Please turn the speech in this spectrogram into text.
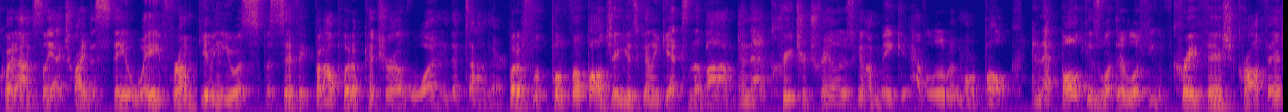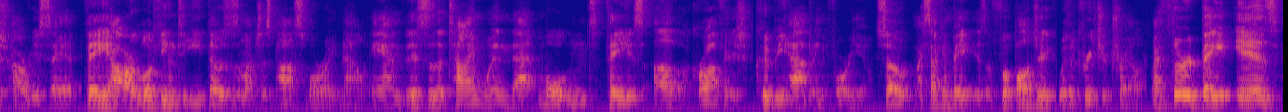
quite honestly, I tried to stay away from giving you a specific, but I'll put a picture of one that's on there. But a fo football jig is going to get to the bottom, and that creature trailer is going to make it have a little bit more bulk. And that bulk is what they're looking for. Crayfish, crawfish, however you say it, they are looking to eat those as much as possible right now. And this is a time when that molten phase of a crawfish could be happening for you. So my second bait is a football jig with a creature trailer. My third bait is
